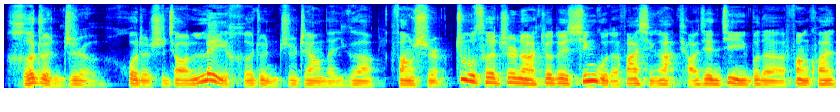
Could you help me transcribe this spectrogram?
核准制。或者是叫类核准制这样的一个方式，注册制呢，就对新股的发行啊条件进一步的放宽，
